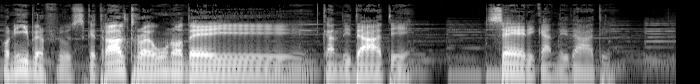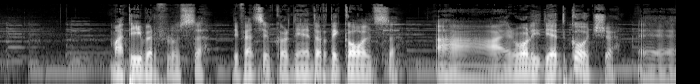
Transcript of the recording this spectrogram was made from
con Iberflus, che tra l'altro è uno dei candidati seri candidati. Matt Iberflus, defensive coordinator dei Colts, ai ruoli di head coach. Eh,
